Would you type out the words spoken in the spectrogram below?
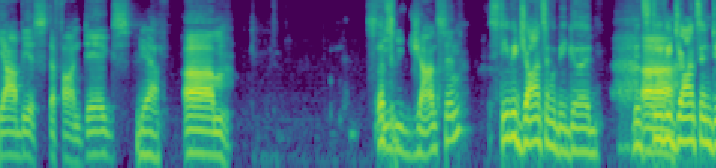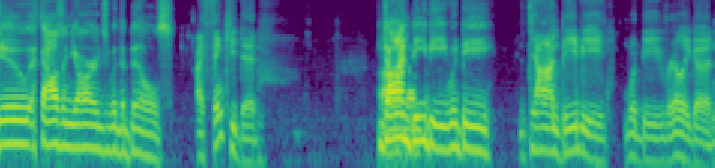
the obvious Stefon Diggs. Yeah. Um, Stevie Johnson. Stevie Johnson would be good. Did Stevie uh, Johnson do a thousand yards with the Bills? I think he did. Don uh, Beebe would be. Don Beebe would be really good.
